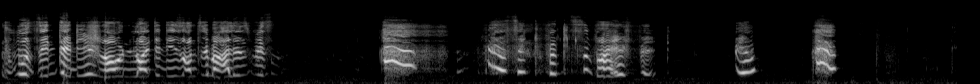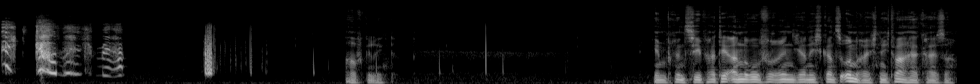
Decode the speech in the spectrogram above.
Wo sind denn die schlauen Leute, die sonst immer alles wissen? Wir sind verzweifelt. Wir. Ich kann nicht mehr. Aufgelegt. Im Prinzip hat die Anruferin ja nicht ganz unrecht, nicht wahr, Herr Kaiser?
